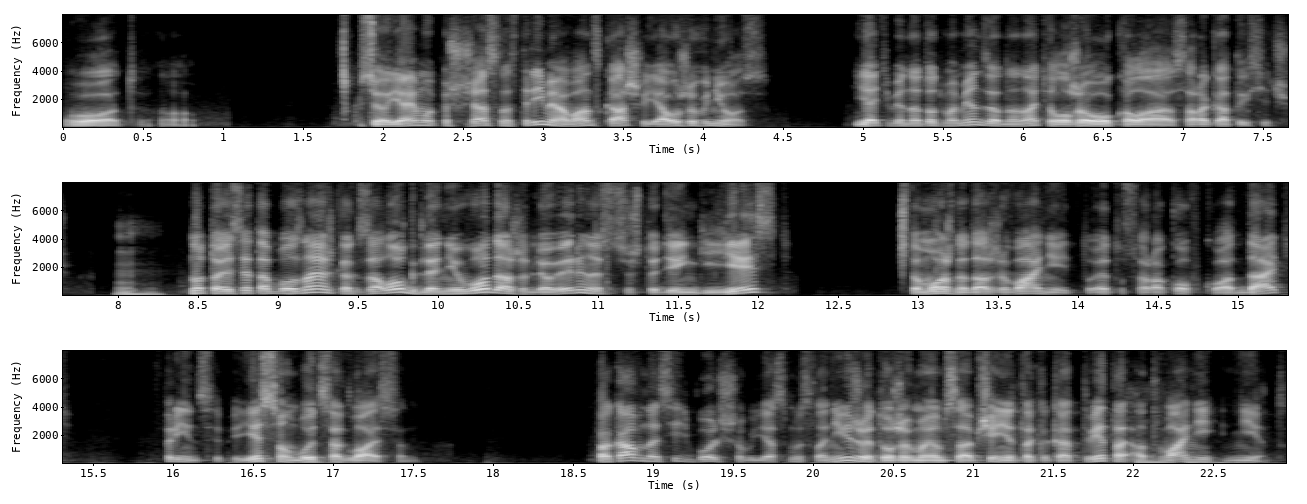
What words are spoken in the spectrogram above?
Вот. Все, я ему пишу, сейчас на стриме аванс каши я уже внес. Я тебе на тот момент задонатил уже около 40 тысяч. Мгм. Ну, то есть это был, знаешь, как залог для него даже, для уверенности, что деньги есть, что можно даже Ване ту- эту сороковку отдать, в принципе, если он будет согласен. Пока вносить больше я смысла не вижу, это уже в моем сообщении, так как ответа от Вани нет.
